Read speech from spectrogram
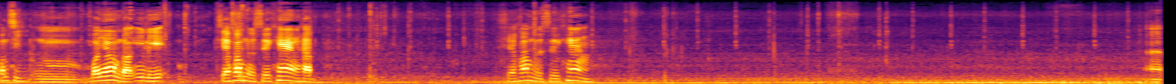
ผมสิบ่ยอมดอกอีลีเสียความรู้สึกแห้งครับ เสียความรู้สึกแห้งอ่า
